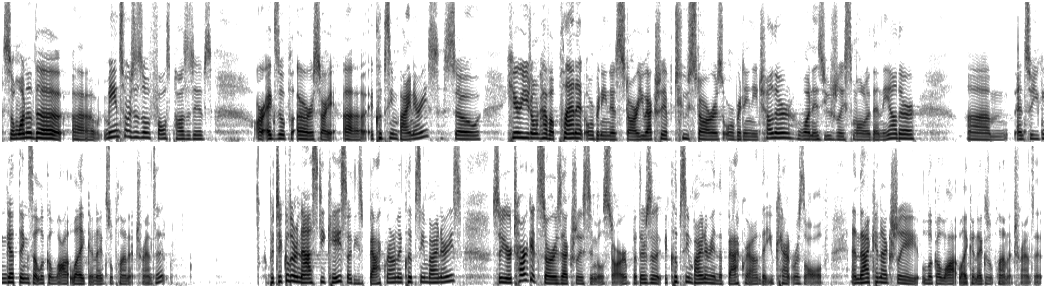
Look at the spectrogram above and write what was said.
So one of the uh, main sources of false positives are exo or sorry, uh, eclipsing binaries. So here you don't have a planet orbiting a star. You actually have two stars orbiting each other. One is usually smaller than the other. Um, and so you can get things that look a lot like an exoplanet transit. A particular nasty case are these background eclipsing binaries. So your target star is actually a single star, but there's an eclipsing binary in the background that you can't resolve. And that can actually look a lot like an exoplanet transit.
